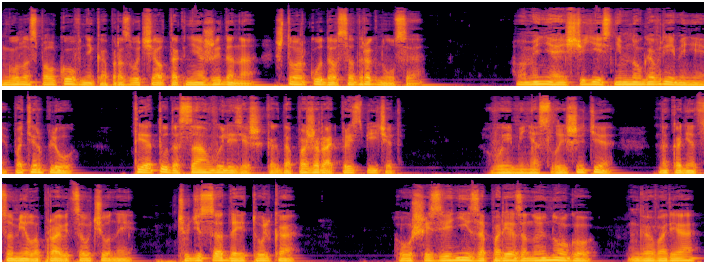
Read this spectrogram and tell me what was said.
Голос полковника прозвучал так неожиданно, что Аркудов содрогнулся. У меня еще есть немного времени, потерплю. Ты оттуда сам вылезешь, когда пожрать приспичит. Вы меня слышите? Наконец сумел оправиться ученый. Чудеса, да и только. Уж извини за порезанную ногу. Говоря,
